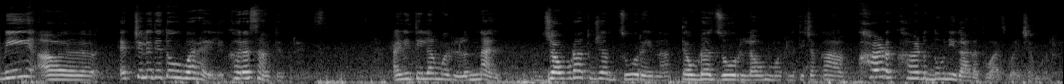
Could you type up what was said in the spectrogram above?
मी ॲक्च्युली तिथं उभा राहिले. खरं सांगते फ्रेंड्स आणि तिला म्हटलं नाही जेवढा तुझ्यात जोर आहे ना तेवढा जोर लावून म्हटलं तिच्या का खड खड दोन्ही गालात वाजवायच्या म्हटलं.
